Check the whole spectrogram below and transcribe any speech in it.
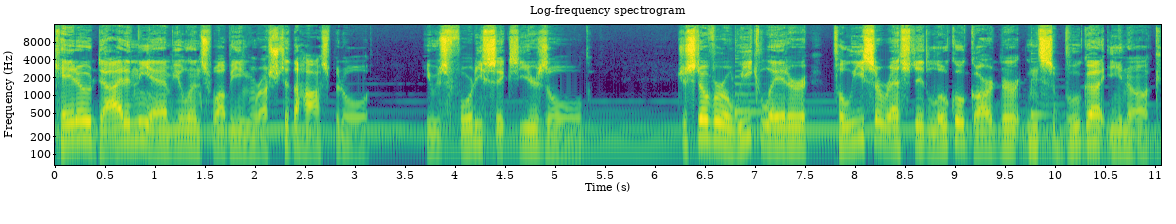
Kato died in the ambulance while being rushed to the hospital. He was 46 years old. Just over a week later, police arrested local gardener Nsubuga Enoch,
